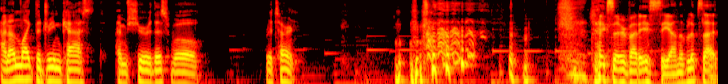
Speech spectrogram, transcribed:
And unlike the Dreamcast, I'm sure this will return. Thanks, everybody. See you on the flip side.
